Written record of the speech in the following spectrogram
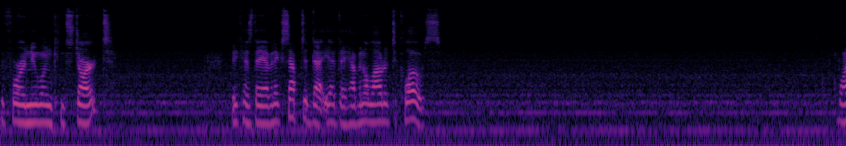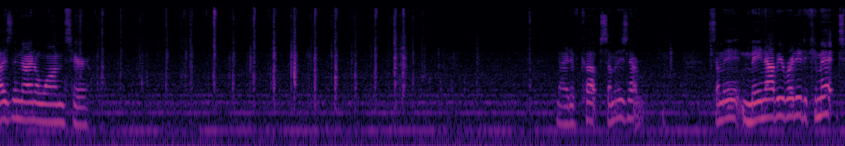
before a new one can start because they haven't accepted that yet. They haven't allowed it to close. Why is the Nine of Wands here? Knight of Cups. Somebody's not... Somebody may not be ready to commit.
